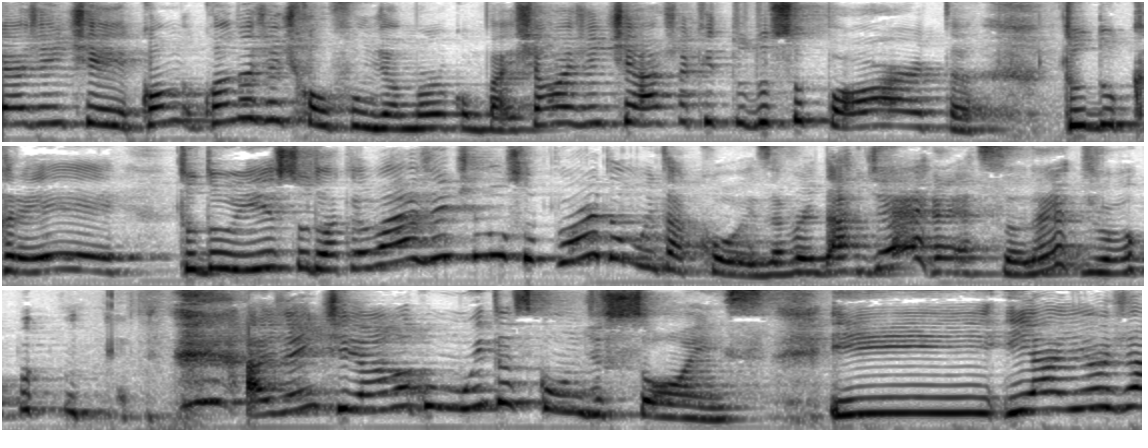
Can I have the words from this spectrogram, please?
a gente, quando a gente confunde amor com paixão, a gente acha que tudo suporta, tudo crê, tudo isso, tudo aquilo, mas a gente não suporta muita coisa. A verdade é essa, né, João? A gente ama com muitas condições. E, e aí eu já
